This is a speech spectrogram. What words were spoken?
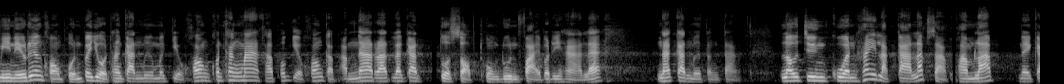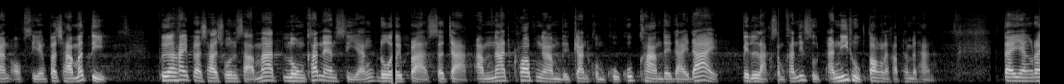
มีในเรื่องของผลประโยชน์ทางการเมืองมาเกี่ยวข้องค่อนข้างมากครับเพราะเกี่ยวข้องกับอำนาจรัฐ และการตรวจสอบทวงดุลฝ่ายบริหารและนักการเมืองต่างๆ เราจึงควรให้หลักการรักษาความลับในการออกเสียงประชามติ เพื่อให้ประชาชนสามารถลงคะแนนเสียง โดยปราศจากอำนาจครอบงำหรือการข่มขู่คุกคามใด ๆ ได้ เป็นหลักสำคัญที่สุด อันนี้ถูกต้องแล้วครับท่านประธาน แต่อย่างไร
